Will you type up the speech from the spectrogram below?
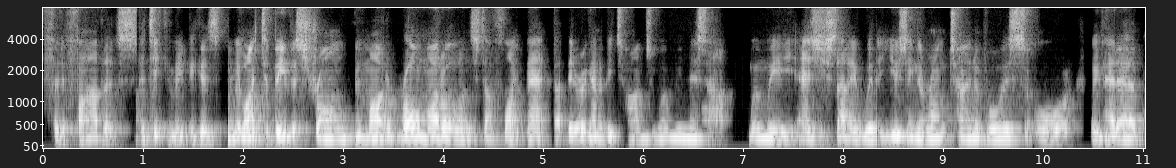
for the fathers, particularly because we like to be the strong model, role model and stuff like that. But there are going to be times when we mess up when we, as you say, we're using the wrong tone of voice or we've had a,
